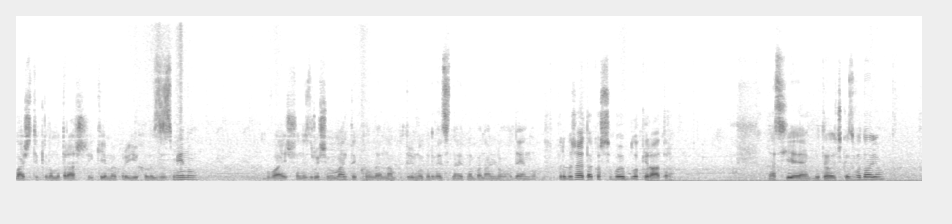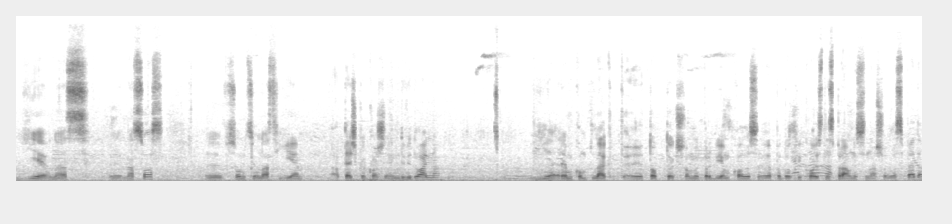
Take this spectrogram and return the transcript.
бачити кілометраж, який ми проїхали за зміну. Бувають, що незручні моменти, коли нам потрібно подивитися навіть на банальну годину. Передбачає також з собою блокіратор. У нас є бутилочка з водою, є у нас е, насос, е, в сумці у нас є аптечка кожна індивідуальна. Є ремкомплект, е, тобто, якщо ми проб'ємо колесо на випадок якоїсь несправності нашого велосипеда,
